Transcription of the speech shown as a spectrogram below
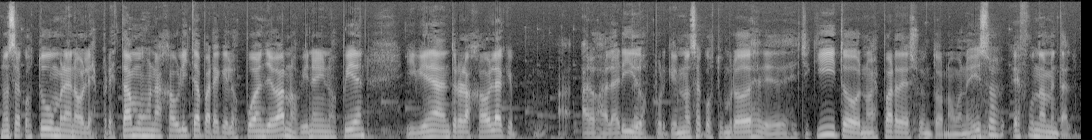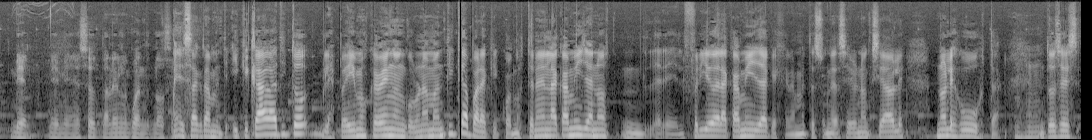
no se acostumbran o les prestamos una jaulita para que los puedan llevar, nos vienen y nos piden y viene adentro de la jaula que a, los alaridos porque no se acostumbró desde, desde chiquito, no es parte de su entorno. Bueno, y eso es fundamental. Bien, bien, bien, eso también lo cuento. No Exactamente. Y que cada gatito les pedimos que vengan con una mantita para que cuando estén en la camilla, no, el frío de la camilla, que generalmente son de acero inoxidable, no les gusta. Entonces,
